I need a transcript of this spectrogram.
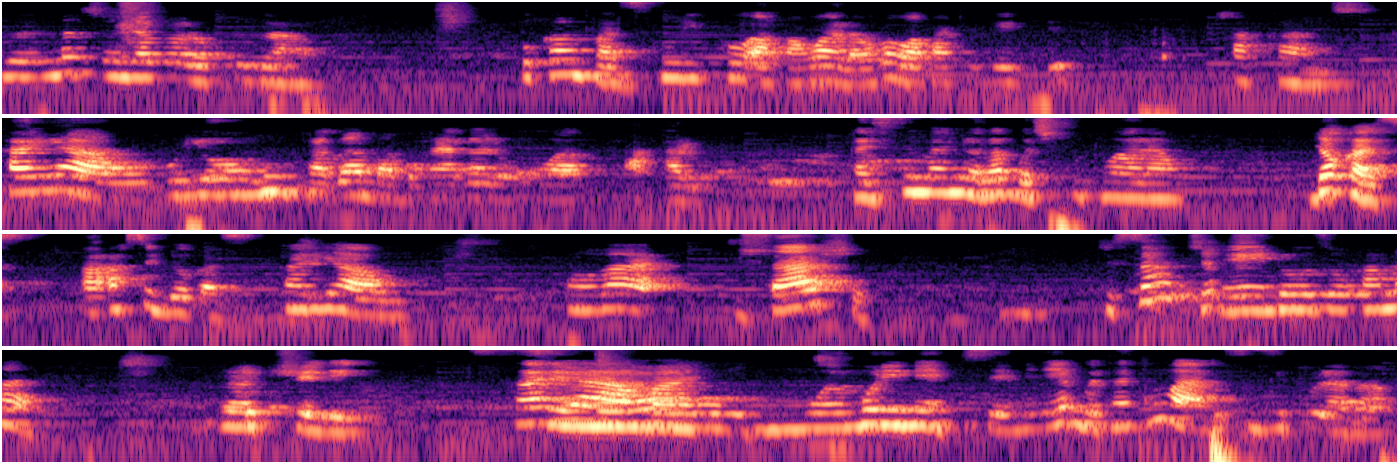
lwonna kyenjagala okugamba ku kampasi kuliko akawala oba wakategedde akangi kali awo buli omu agamba mbu kayagala okuwa akalu kati simanyi oba gwe kikutwalawo dokas asi dokas kali awo oba kisaakye kisaakye endowooza okamala notiri kali awo mwe mulina empisa naye gwe tatuwandisizi kulaba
